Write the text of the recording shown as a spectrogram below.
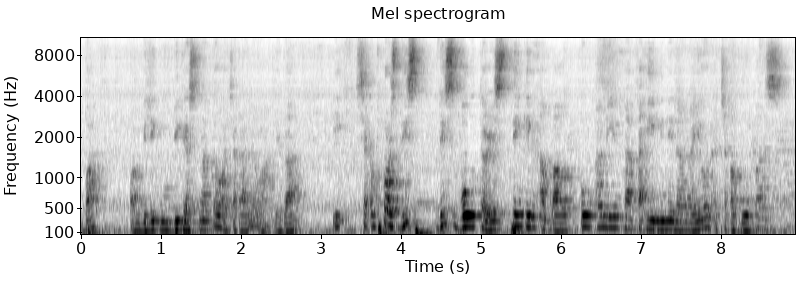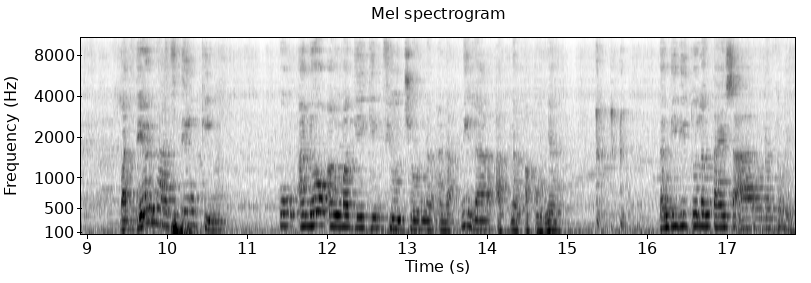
Ba? Pambili kong bigas na to at saka ano, ah, di ba? I- so, Of course, this this voters thinking about kung ano yung kakainin nila ngayon at saka bukas. But they're not thinking kung ano ang magiging future ng anak nila at ng apo niya. Nandito lang tayo sa araw na to eh.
